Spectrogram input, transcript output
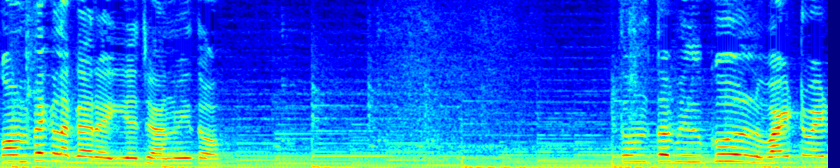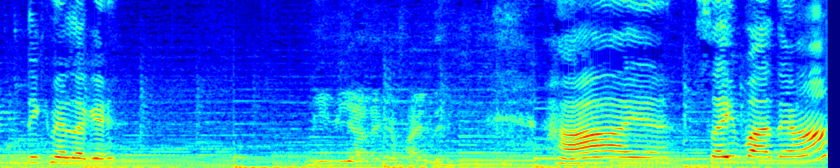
कॉम्पैक्ट लगा रही है जानवी तो। तुम तो बिल्कुल वाइट वाइट दिखने लगे। बीवी आने के फ़ायदे। हाँ ये सही बात है हाँ?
